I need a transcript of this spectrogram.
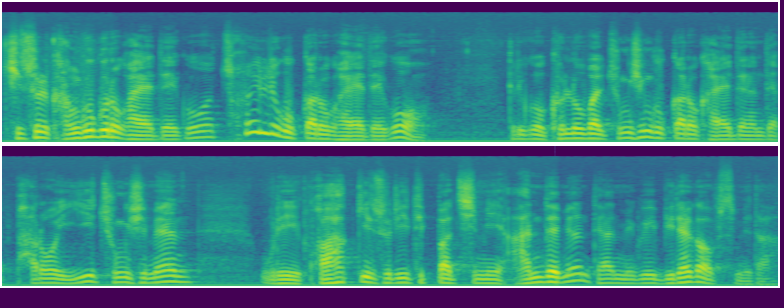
기술 강국으로 가야 되고 초인류 국가로 가야 되고 그리고 글로벌 중심 국가로 가야 되는데 바로 이 중심엔 우리 과학 기술이 뒷받침이 안 되면 대한민국의 미래가 없습니다.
